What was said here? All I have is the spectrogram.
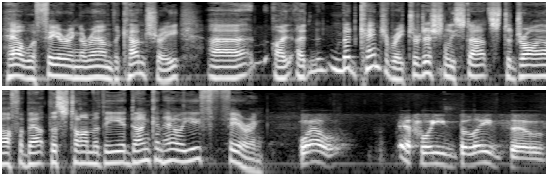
how we're faring around the country. Uh, Mid Canterbury traditionally starts to dry off about this time of the year. Duncan, how are you faring? Well, if we believe the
